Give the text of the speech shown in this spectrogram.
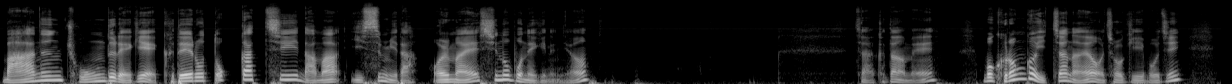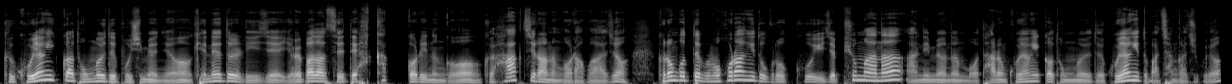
많은 종들에게 그대로 똑같이 남아 있습니다. 얼마의 신호 보내기는요. 자, 그 다음에 뭐 그런 거 있잖아요. 저기 뭐지? 그 고양이과 동물들 보시면요. 걔네들 이제 열받았을 때 학학거리는 거, 그 하악질하는 거라고 하죠. 그런 것들 보면 호랑이도 그렇고 이제 퓨마나 아니면은 뭐 다른 고양이과 동물들, 고양이도 마찬가지고요.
